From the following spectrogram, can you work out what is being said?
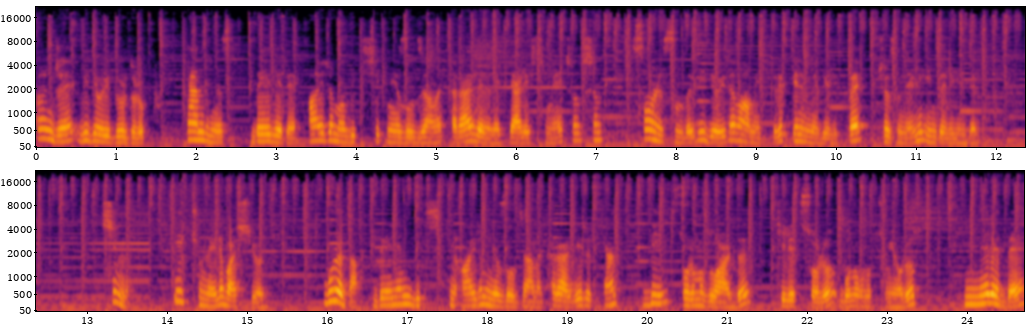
Önce videoyu durdurup kendiniz D'leri ayrı mı bitişik mi yazılacağına karar vererek yerleştirmeye çalışın. Sonrasında videoyu devam ettirip benimle birlikte çözümlerini inceleyin derim. Şimdi ilk cümleyle başlıyorum. Burada D'nin bitişik mi ayrı mı yazılacağına karar verirken bir sorumuz vardı. Kilit soru. Bunu unutmuyoruz. Nerede,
